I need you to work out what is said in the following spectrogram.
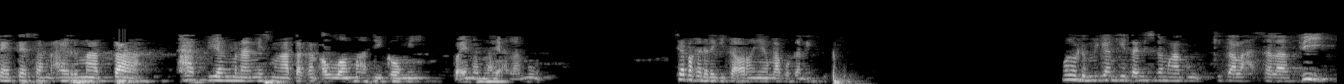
tetesan air mata, hati yang menangis mengatakan Allah mahdi qaumi fa innahum la. Siapakah dari kita orang yang melakukan itu? Walau demikian kita ini sudah mengaku kitalah salafi,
